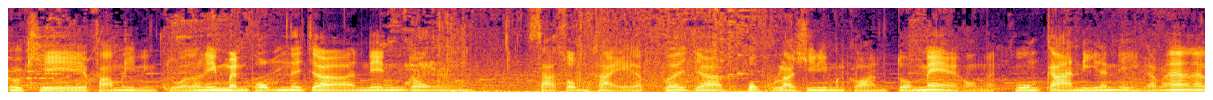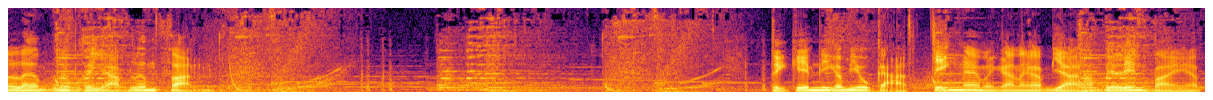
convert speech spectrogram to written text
โอเคฟ้ามาอีกหนึ่งตัว ตอนนี้เหมือนผมเนี่ยจะเน้นตรงสะสมไข่ครับ เพื่อจะปลุกราชินีมังกรตัวแม่ของวงการนี้นั่นเองครับอันนั้นเริ่มเริ่มขยับเริ่มสั่น แต่เกมนี้ก็มีโอกาสเจ๊งแน่เหมือนกันนะครับ อย่าทำไปเล่นไปครับ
